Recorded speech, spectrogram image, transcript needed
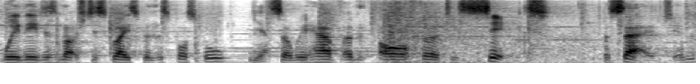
we need as much displacement as possible. Yeah. So we have an R36 Passat engine.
